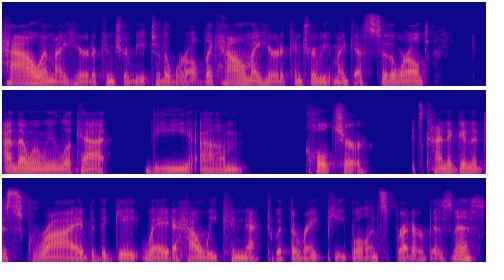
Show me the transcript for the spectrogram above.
how am i here to contribute to the world? Like how am i here to contribute my gifts to the world? And then when we look at the um culture it's kind of going to describe the gateway to how we connect with the right people and spread our business.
